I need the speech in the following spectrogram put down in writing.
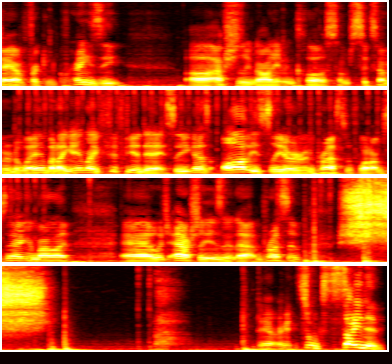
damn freaking crazy. Uh, actually, not even close. I'm 600 away, but I gain like 50 a day. So you guys obviously are impressed with what I'm saying in my life, uh, which actually isn't that impressive. Shh. Damn, I get so excited.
